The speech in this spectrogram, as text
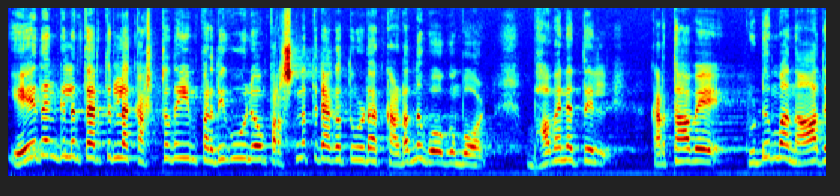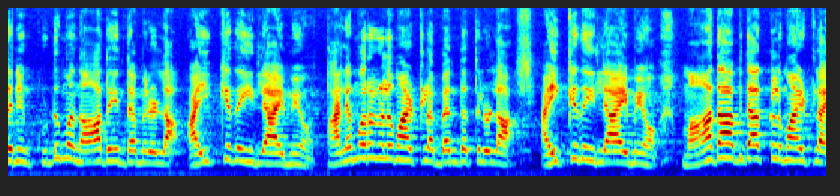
ഏതെങ്കിലും തരത്തിലുള്ള കഷ്ടതയും പ്രതികൂലവും പ്രശ്നത്തിനകത്തൂടെ കടന്നു പോകുമ്പോൾ ഭവനത്തിൽ കർത്താവെ കുടുംബനാഥനും കുടുംബനാഥയും തമ്മിലുള്ള ഐക്യതയില്ലായ്മയോ തലമുറകളുമായിട്ടുള്ള ബന്ധത്തിലുള്ള ഐക്യതയില്ലായ്മയോ മാതാപിതാക്കളുമായിട്ടുള്ള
